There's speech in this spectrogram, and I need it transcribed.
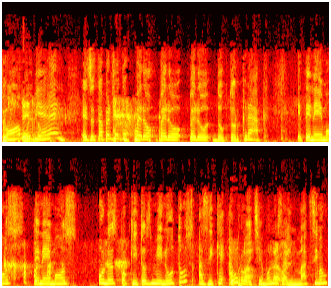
No, muy bien. Eso está perfecto. Pero, pero, pero, doctor Crack, eh, tenemos, tenemos unos poquitos minutos, así que aprovechémoslos al máximo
